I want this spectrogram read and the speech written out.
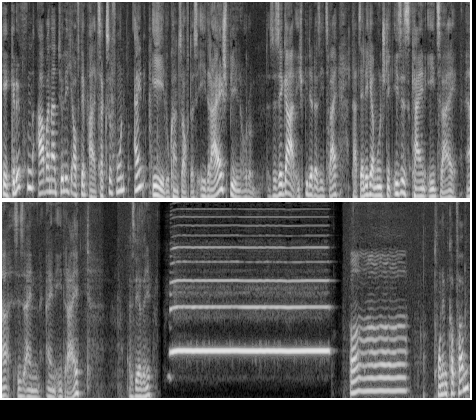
gegriffen, aber natürlich auf dem Altsaxophon ein E. Du kannst auch das E3 spielen oder das ist egal. Ich spiele das E2. Tatsächlich am Mundstück ist es kein E2. Ja, es ist ein, ein E3. Es wäre nicht. Ton im Kopf haben.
